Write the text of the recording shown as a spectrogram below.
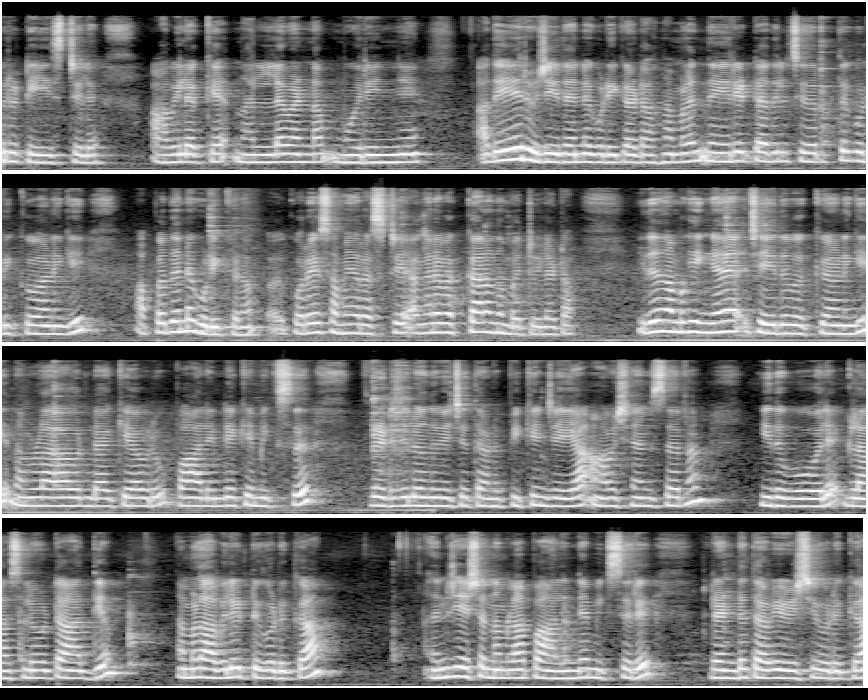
ഒരു ടേസ്റ്റിൽ അവിലൊക്കെ നല്ലവണ്ണം മൊരിഞ്ഞ് അതേ രുചി തന്നെ കുടിക്കാം കേട്ടോ. നമ്മൾ നേരിട്ട് അതിൽ ചേർത്ത് കുടിക്കുകയാണെങ്കിൽ അപ്പോൾ തന്നെ കുടിക്കണം. കുറേ സമയം റെസ്റ്റ് അങ്ങനെ വെക്കാനൊന്നും പറ്റില്ല കേട്ടോ. ഇത് നമുക്ക് ഇങ്ങനെ ചെയ്ത് വെക്കുകയാണെങ്കിൽ നമ്മൾ ആ ഉണ്ടാക്കിയ ഒരു പാലിന്റെയൊക്കെ മിക്സ് ഫ്രിഡ്ജിലൊന്ന് വെച്ച് തണുപ്പിക്കുകയും ചെയ്യുക. ആവശ്യാനുസരണം ഇതുപോലെ ഗ്ലാസ്സിലോട്ട് ആദ്യം നമ്മൾ അവലിട്ട് കൊടുക്കുക. അതിനുശേഷം നമ്മൾ ആ പാലിന്റെ മിക്സർ രണ്ട് തവി ഒഴിച്ച് കൊടുക്കുക.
